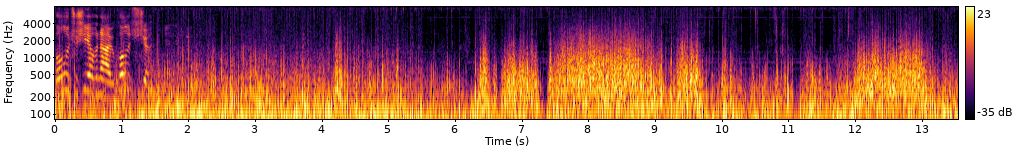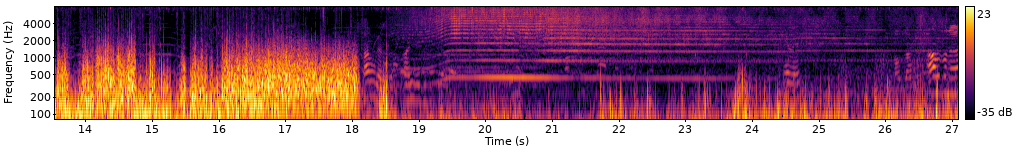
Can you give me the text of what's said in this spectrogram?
Kol uçuşu yapın abi, kol uçuşu. Tam gaz. Anne gitti. Evet. Allah. Al bunu.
